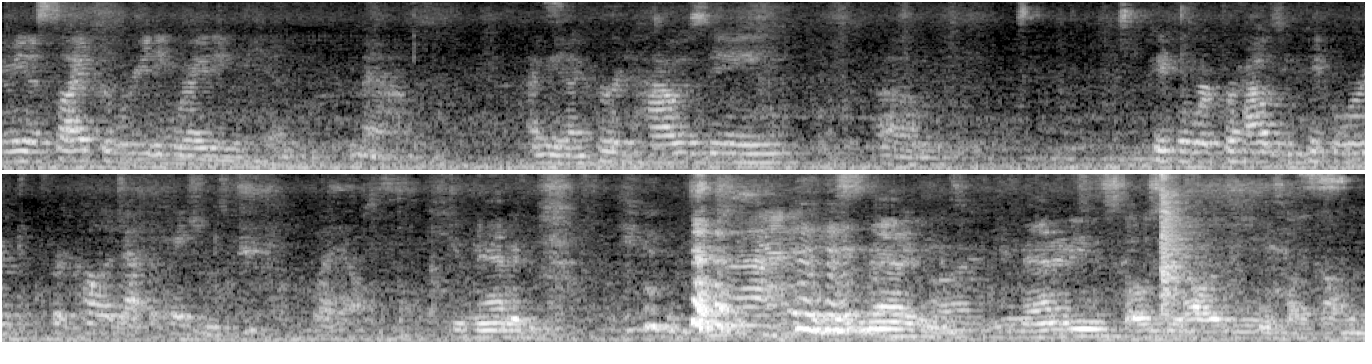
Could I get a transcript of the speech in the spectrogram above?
I mean, aside from reading, writing, and math. I mean, I heard housing, um, paperwork for housing, paperwork for college applications. What else? Humanities, Humanities. humanities, humanities, sociology, and psychology.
